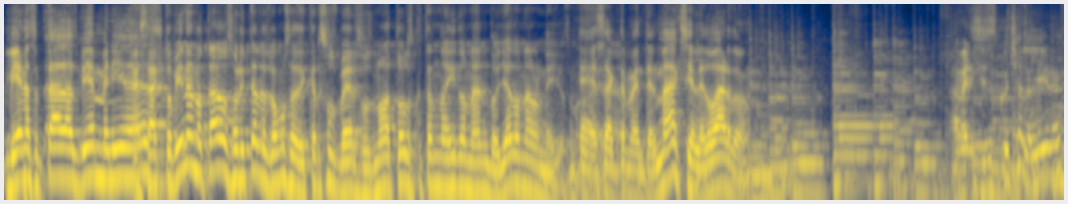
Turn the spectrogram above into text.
Bien aceptadas, bienvenidas. Exacto, bien anotados. Ahorita les vamos a dedicar sus versos, ¿no? A todos los que están ahí donando. Ya donaron ellos, ¿no? Exactamente, el Max y el Eduardo. A ver, si se escucha la lira.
